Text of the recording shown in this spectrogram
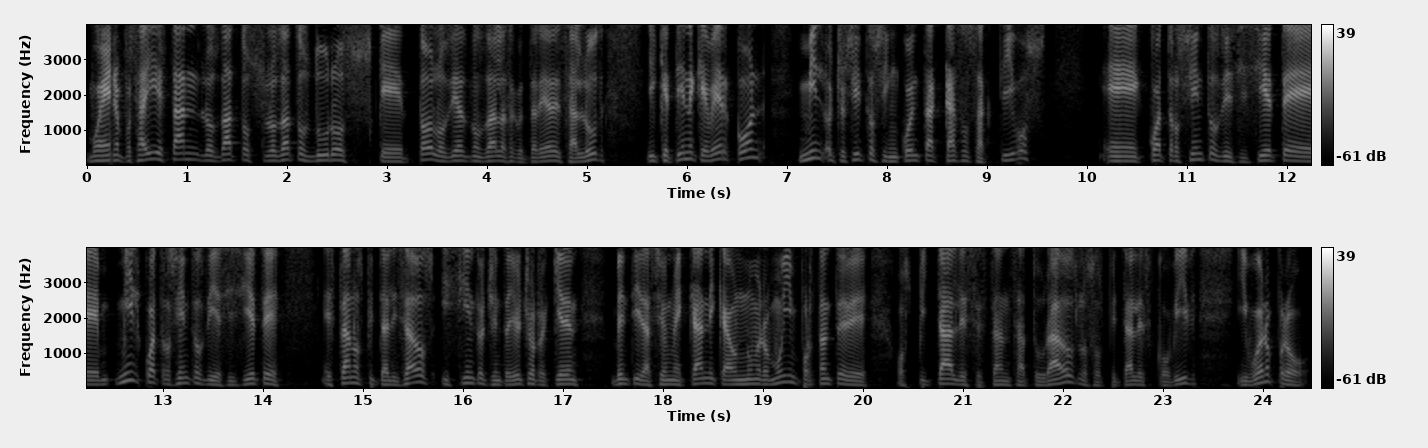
Bueno, pues ahí están los datos, los datos duros que todos los días nos da la Secretaría de Salud y que tiene que ver con 1.850 casos activos, eh, 417, 1.417 están hospitalizados y 188 requieren ventilación mecánica. Un número muy importante de hospitales están saturados, los hospitales COVID. Y bueno, pero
